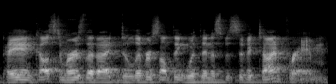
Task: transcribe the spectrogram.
paying customers that I'd deliver something within a specific time frame.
